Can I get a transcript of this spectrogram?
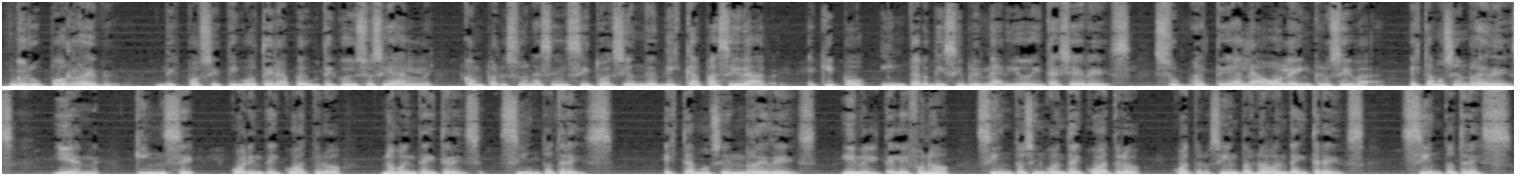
Grupo Red, dispositivo terapéutico y social con personas en situación de discapacidad, equipo interdisciplinario y talleres. Sumate a la ola inclusiva. Estamos en redes y en 15 44 93 103. Estamos en redes y en el teléfono 154 493 103.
